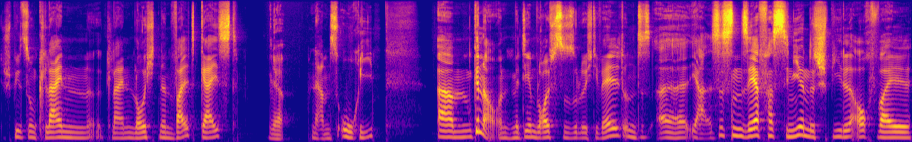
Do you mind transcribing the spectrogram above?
Du spielst so einen kleinen, kleinen leuchtenden Waldgeist Ja. namens Ori. Ähm, genau, und mit dem läufst du so durch die Welt. Und äh, ja, es ist ein sehr faszinierendes Spiel, auch weil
